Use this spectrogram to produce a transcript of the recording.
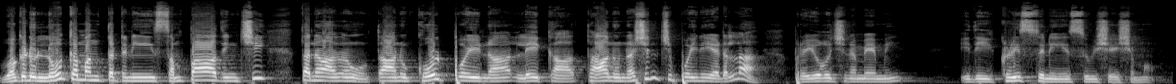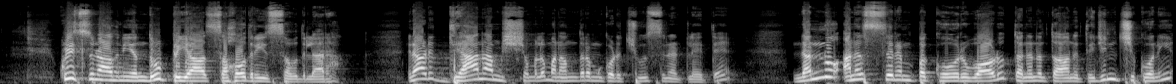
ఒకడు లోకమంతటిని సంపాదించి తనను తాను కోల్పోయిన లేక తాను నశించిపోయిన ఎడల ప్రయోజనమేమి? ఇది క్రీస్తుని సువిశేషము. క్రీస్తునాథుని యందు ప్రియా సహోదరి సహోదరులారా ఈనాడు ధ్యానాంశంలో మనందరం కూడా చూసినట్లయితే నన్ను అనుసరింప కోరువాడు తనను తాను త్యజించుకొని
